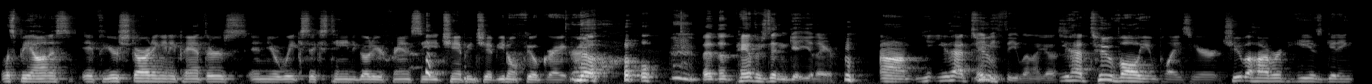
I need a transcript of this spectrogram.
let's be honest. If you're starting any Panthers in your Week 16 to go to your fantasy championship, you don't feel great. Right? No, the, the, Panthers didn't get you there. um, you, you, have two. Maybe Thielen, I guess. You have two volume plays here. Chuba Hubbard, he is getting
